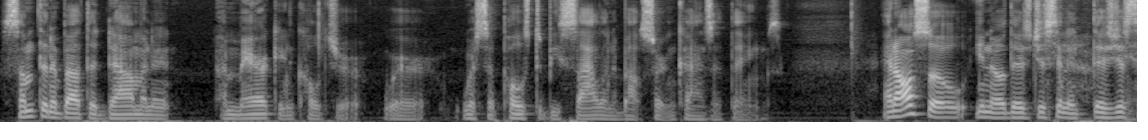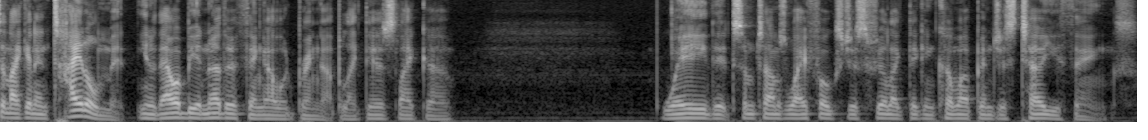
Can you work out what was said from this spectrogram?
Something about the dominant American culture where we're supposed to be silent about certain kinds of things. And also, you know, there's just an there's just like an entitlement. You know, that would be another thing I would bring up. Like there's like a way that sometimes white folks just feel like they can come up and just tell you things,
